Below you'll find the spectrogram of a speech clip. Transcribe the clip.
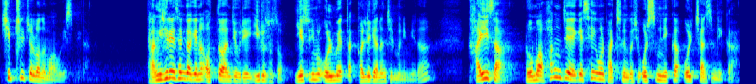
17절로 넘어가고 습니다 당신의 생각에는 어떠한지 우리에게 이루소서. 예수님을 올무에 딱 걸리게 하는 질문입니다. 가이사, 로마 황제에게 세금을 바치는 것이 옳습니까? 옳지 않습니까?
